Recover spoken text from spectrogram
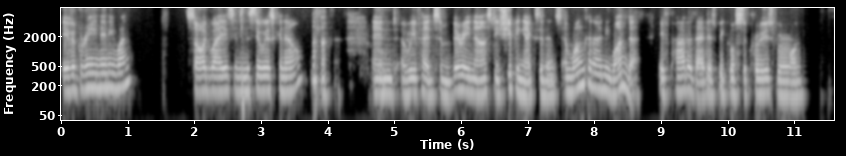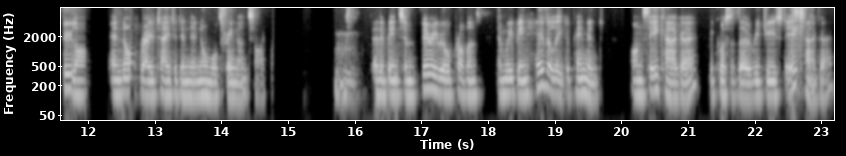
evergreen anyone? sideways in the Suez Canal. and uh, we've had some very nasty shipping accidents. And one can only wonder if part of that is because the crews were on too long and not rotated in their normal three month cycle. Mhm. So there have been some very real problems. And we've been heavily dependent on sea cargo because of the reduced air cargo.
